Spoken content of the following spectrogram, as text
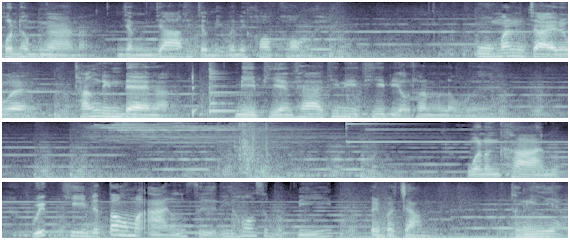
คนทำงานอะ ยังยากที่จะมีไว้ในครอบครองเลย กูมั่นใจนะเว้ย ทั้งดินแดงอะ มีเพียงแค่ที่นี่ที่เดียวเท่านั้นแหละเว้ย วันอังคารวิปครีมจะต้องมาอ่านหนังสือที่ห้องสมุดนี้เป็นประจำ ทั้งเงียบ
